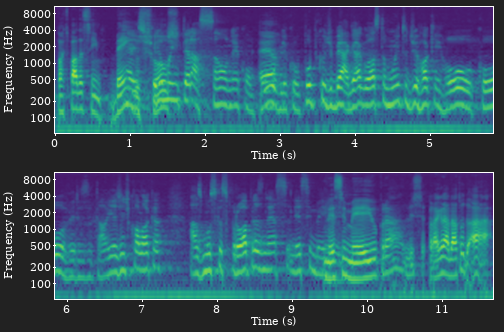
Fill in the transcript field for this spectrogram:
participado assim bem é, dos isso shows. uma interação, né, com o é. público. É. O público de BH gosta muito de rock and roll, covers e tal. E a gente coloca as músicas próprias nesse, nesse meio. Nesse meio para para agradar todo. A,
